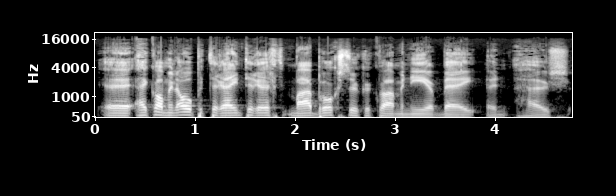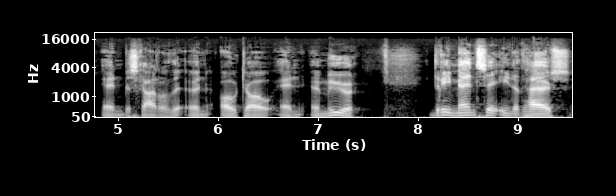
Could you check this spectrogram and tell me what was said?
Eh, hij kwam in open terrein terecht, maar brokstukken kwamen neer bij een huis en beschadigden een auto en een muur. Drie mensen in dat huis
